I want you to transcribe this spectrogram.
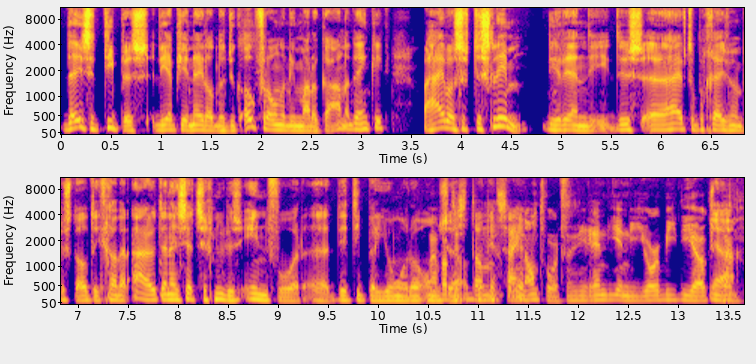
deze types, die heb je in Nederland natuurlijk ook, vooral onder die Marokkanen, denk ik. Maar hij was te slim, die Randy. Dus eh, hij heeft op een gegeven moment besloten, ik ga eruit. En hij zet zich nu dus in voor eh, dit type jongeren. Om Maar wat ze is dan zijn antwoord? Want die Randy en die Jorby die je ook Ja. sprak.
